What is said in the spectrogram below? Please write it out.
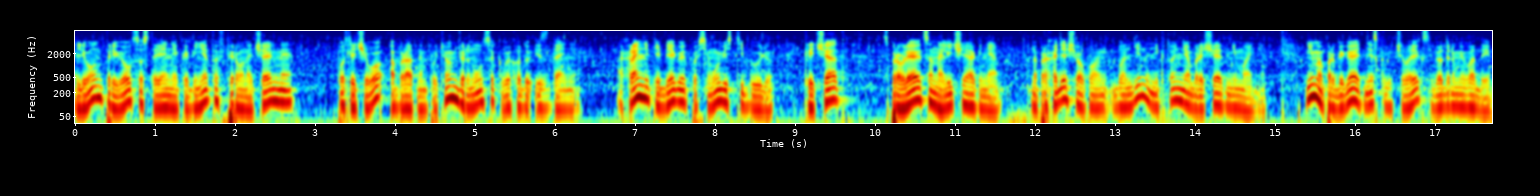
Леон привел состояние кабинета в первоначальное, после чего обратным путем вернулся к выходу из здания. Охранники бегают по всему вестибюлю, кричат, справляются наличие огня. На проходящего блондина никто не обращает внимания. Мимо пробегает несколько человек с ведрами воды.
